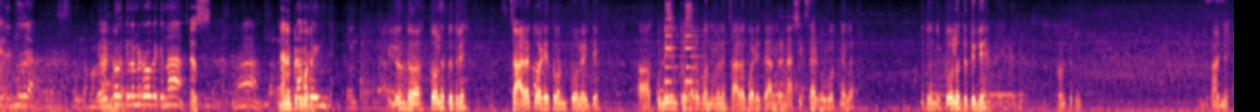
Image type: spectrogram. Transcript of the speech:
ಎರಡ್ನೂರ ಎರಡ್ನೂರು ಕಿಲೋಮೀಟರ್ ಹೋಗ್ಬೇಕಿನ್ನ ಎಸ್ ನೆನಪಿಟ್ಕೋರಿ. ಇಲ್ಲೊಂದು ಟೋಲ್ ಹತ್ತದ್ರಿ. ಚಾಳಕವಾಡಿ ಅಂತ ಒಂದು ಟೋಲ್ ಐತಿ. ಆ, ಹೊರಗ್ ಹೊರಗೆ ಬಂದ್ಮೇಲೆ ಚಾಳಕವಾಡಿ ಐತೆ ಅಂದ್ರೆ ನಾಶಿಕ್ ಸೈಡ್ ಹೋಗೋತ್ನಾಗ ಇದೊಂದು ಟೋಲ್ ಹತ್ತೈತಿ ಇಲ್ಲಿ. ನೋಡ್ತಿರ್ಲಿ ಗಾಡಿ ನಿಂತ.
